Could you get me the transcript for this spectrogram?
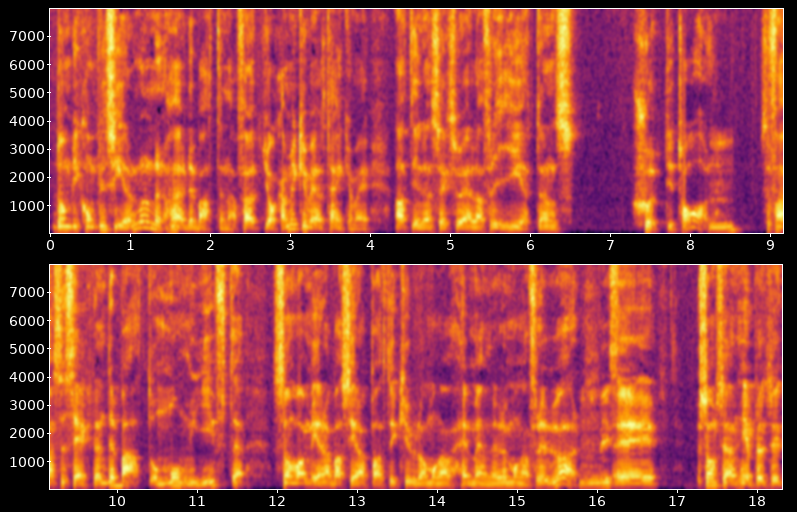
de blir komplicerade de här debatterna. För att jag kan mycket väl tänka mig att i den sexuella frihetens 70-tal mm. så fanns det säkert en debatt om månggifte som var mer baserad på att det är kul att ha många män eller många fruar. Mm, eh, som sen helt plötsligt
